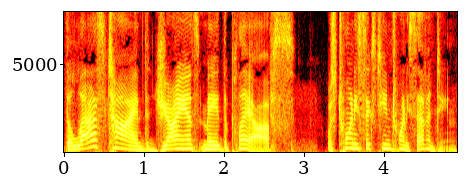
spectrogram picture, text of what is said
The last time the Giants made the playoffs was 2016 2017.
